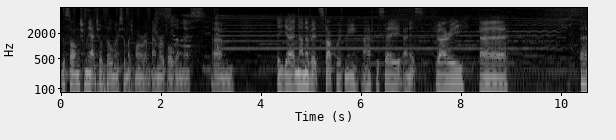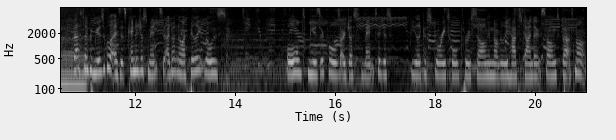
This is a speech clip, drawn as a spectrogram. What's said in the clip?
the songs from the actual film are so much more memorable than this. Um, yeah, none of it stuck with me, I have to say, and it's very. Uh, uh, Best type of musical is it's kind of just meant to. I don't know. I feel like those old musicals are just meant to just be like a story told through song and not really have standout songs. But that's not.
